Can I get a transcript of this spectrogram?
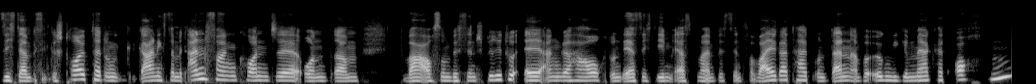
sich da ein bisschen gesträubt hat und gar nichts damit anfangen konnte und ähm, war auch so ein bisschen spirituell angehaucht und er sich dem erstmal ein bisschen verweigert hat und dann aber irgendwie gemerkt hat, ach, hm,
